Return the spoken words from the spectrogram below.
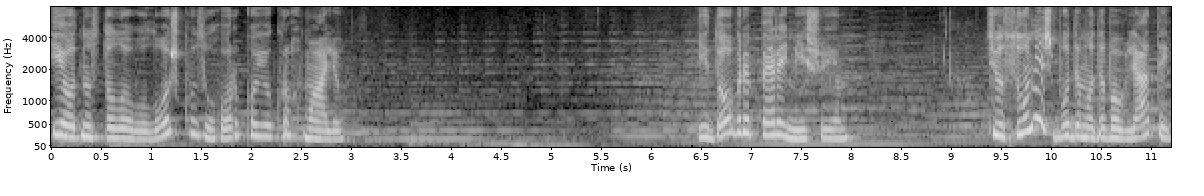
і 1 столову ложку з горкою крохмалю. І добре перемішуємо. Цю суміш будемо додати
